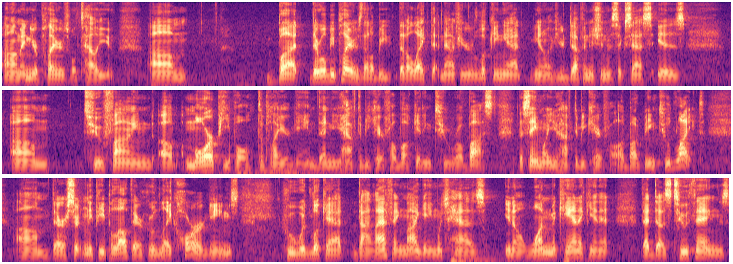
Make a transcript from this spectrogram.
um, and your players will tell you. Um, but there will be players that'll be that'll like that. Now, if you're looking at you know if your definition of success is um, to find uh, more people to play your game, then you have to be careful about getting too robust. The same way you have to be careful about being too light. Um, there are certainly people out there who like horror games who would look at Die Laughing, my game, which has you know one mechanic in it that does two things,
